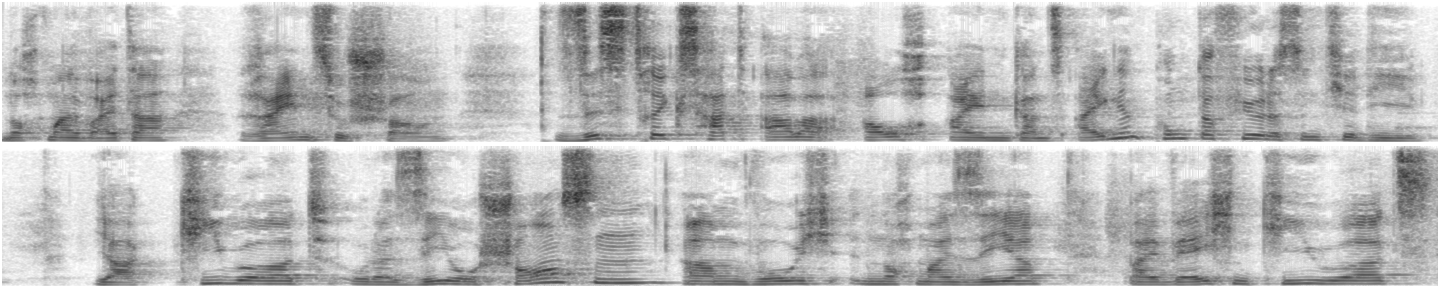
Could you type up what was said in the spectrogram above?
nochmal weiter reinzuschauen. Sistrix hat aber auch einen ganz eigenen Punkt dafür. Das sind hier die ja, Keyword- oder SEO-Chancen, ähm, wo ich nochmal sehe, bei welchen Keywords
